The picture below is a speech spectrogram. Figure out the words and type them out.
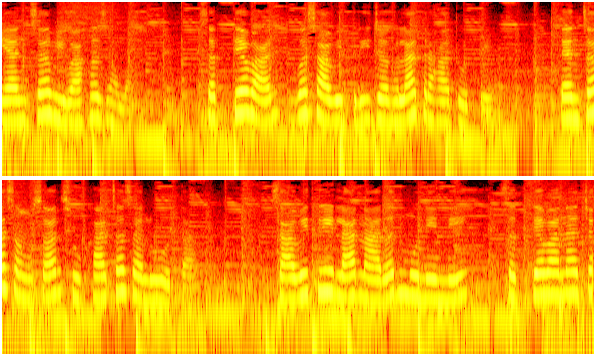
यांचा विवाह झाला. सत्यवान व सावित्री जंगलात राहत होते. त्यांचा संसार सुखाचा चालू होता. सावित्रीला नारद मुनींनी सत्यवानाच्या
